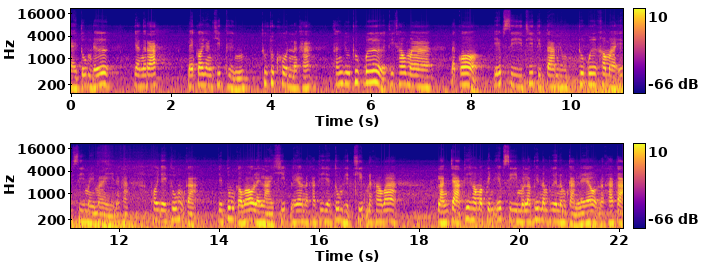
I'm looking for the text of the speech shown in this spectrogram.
ยายตุ้มเด้อยังรักและก็ยังคิดถึงทุกๆคนนะคะ ทั้งยูทูบเบอร์ที่เข้ามา แล้วก็ FC ที่ติดตามยูทูบเบอร์เข้ามา FC ใหม่ ๆ นะคะ พอยายตุ้มกะ ยายตุ้มกะว่าหลาย ๆ คลิปแล้วนะคะ ที่ยายตุ้มเห็นคลิปนะคะว่า หลังจากที่เรามาเป็น FC มาลำเพ็ญนำเพลินนำกันแล้วนะคะกะ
